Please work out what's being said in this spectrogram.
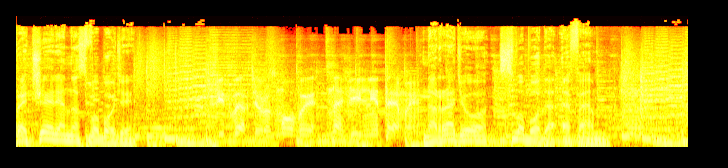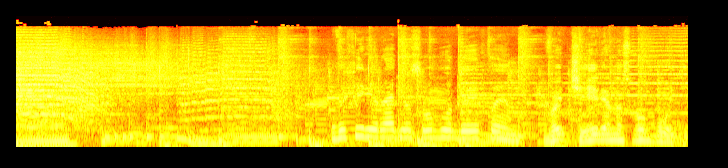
Вечеря на свободі. Відверті розмови на вільні теми на Радіо Свобода ФМ. В ефірі Радіо Свобода ФМ. Вечеря на свободі.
